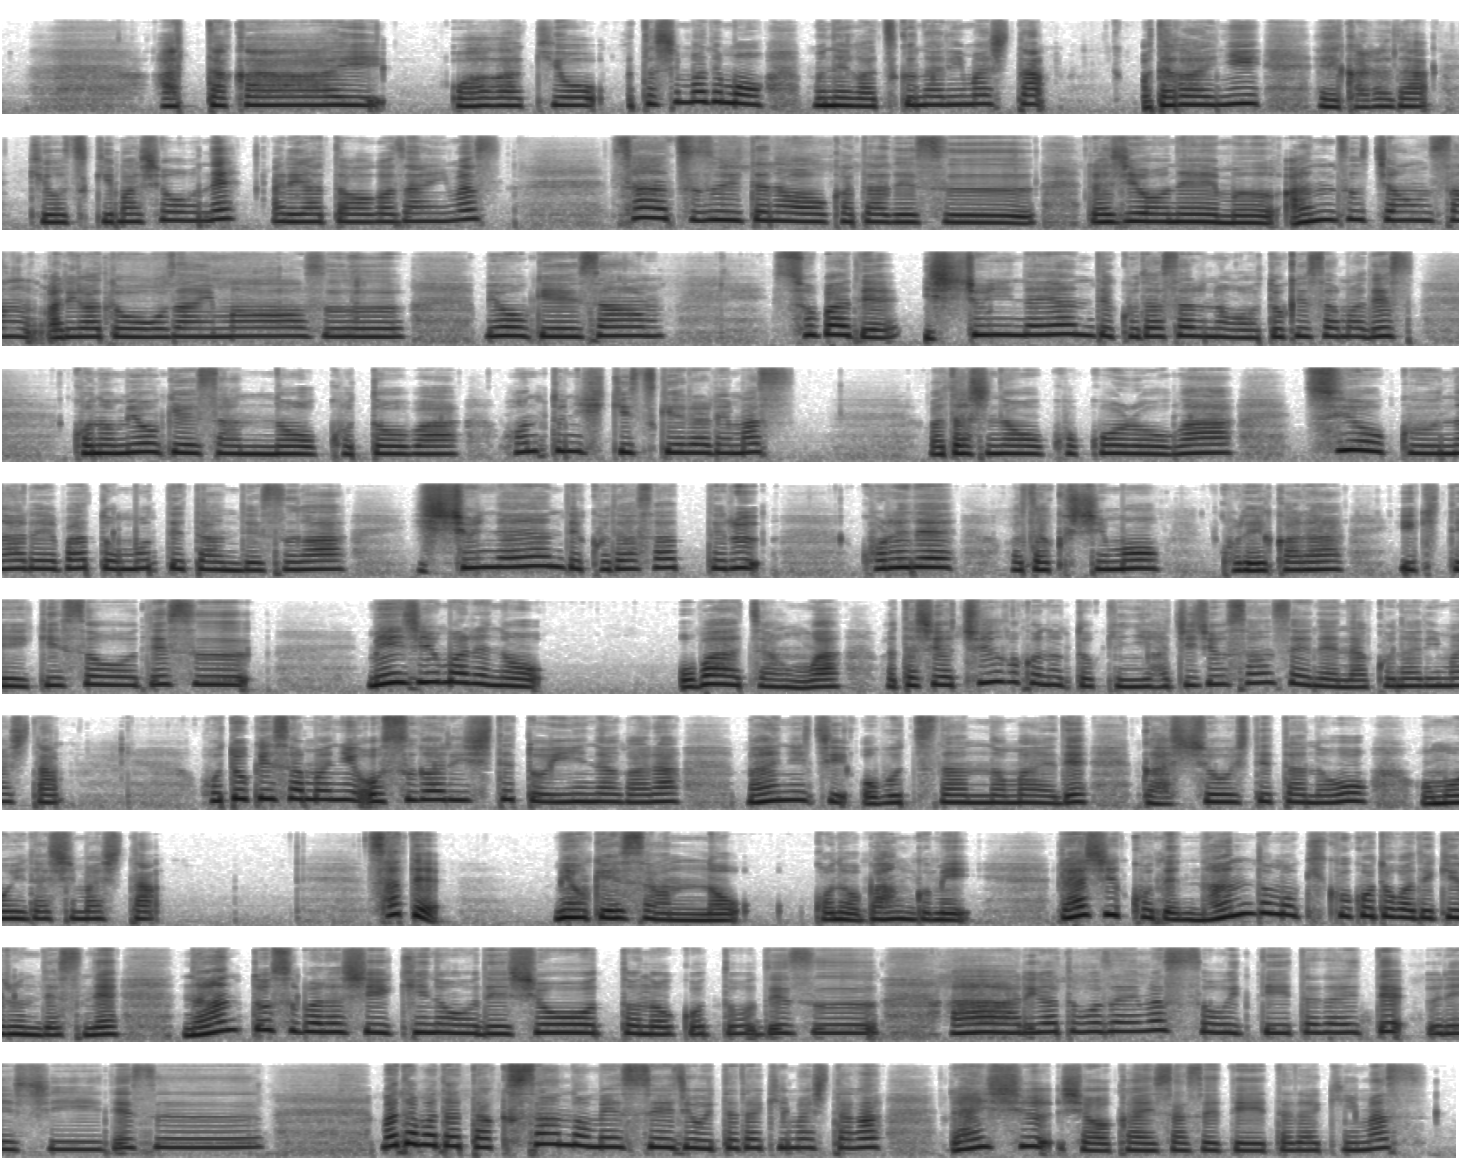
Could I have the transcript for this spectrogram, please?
あったかいおはがきを私までも胸が熱くなりました。お互いに、えー、体気をつけましょうね。ありがとうございます。さあ、続いてのお方です。ラジオネーム、あんずちゃんさん、ありがとうございます。妙慶さん、そばで一緒に悩んでくださるのが仏様です。この妙慶さんの言葉本当に引きつけられます私の心が強くなればと思ってたんですが一緒に悩んでくださってるこれで私もこれから生きていけそうです明治生まれのおばあちゃんは私が中学の時に83歳で亡くなりました仏様におすがりしてと言いながら毎日お仏壇の前で合唱してたのを思い出しましたさて妙慶さんのこの番組ラジコで何度も聞くことができるんですね。なんと素晴らしい機能でしょうとのことです。ああ、ありがとうございます。そう言っていただいて嬉しいです。まだまだたくさんのメッセージをいただきましたが、来週紹介させていただきます。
